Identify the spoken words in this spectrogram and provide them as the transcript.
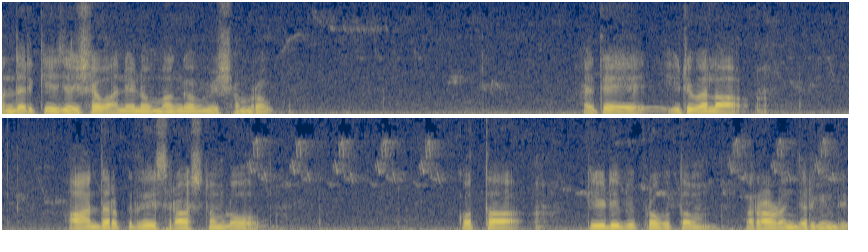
అందరికీ జయశవ నేను మంగం విషంరావు అయితే ఇటీవల ఆంధ్రప్రదేశ్ రాష్ట్రంలో కొత్త టీడీపీ ప్రభుత్వం రావడం జరిగింది.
